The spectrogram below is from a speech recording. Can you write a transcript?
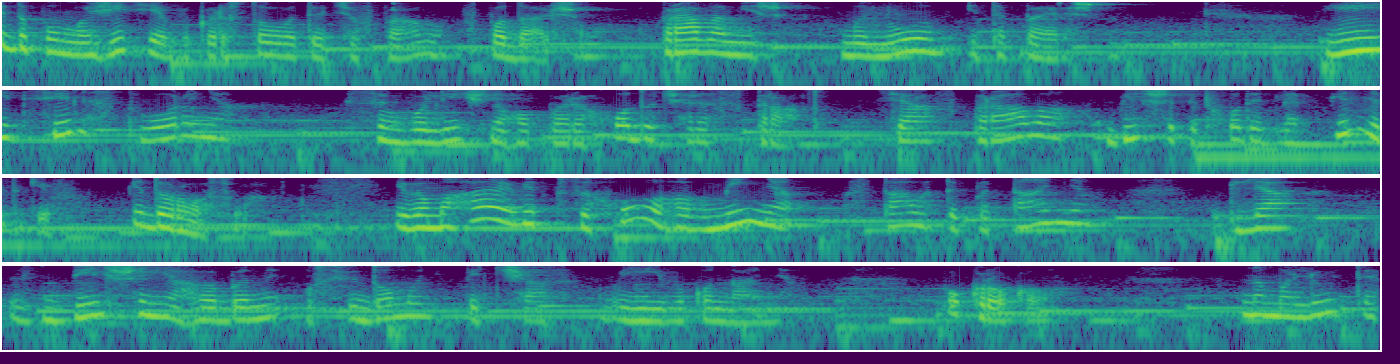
і допоможіть їй використовувати цю вправу в подальшому. Вправа між минулим і теперішнім. Її ціль створення символічного переходу через втрату. Ця вправа більше підходить для підлітків і дорослих і вимагає від психолога вміння ставити питання для збільшення глибини усвідомлень під час її виконання. Покроково. Намалюйте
